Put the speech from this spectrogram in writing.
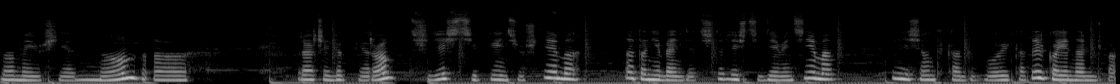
Mamy już jedną, a raczej dopiero 35 już nie ma, no to nie będzie. 49 nie ma, 52, tylko jedna liczba.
